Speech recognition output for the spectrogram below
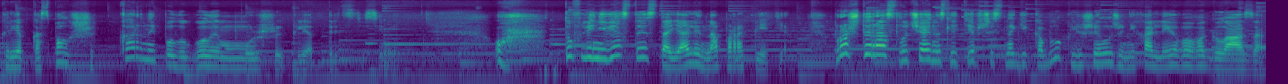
крепко спал шикарный полуголый мужик лет 37. Ох, туфли невесты стояли на парапете. Прошлый раз, случайно слетевший с ноги каблук, лишил жениха левого глаза.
